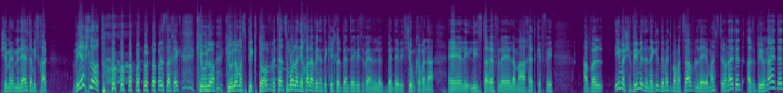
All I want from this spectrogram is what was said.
שמנהל את המשחק. ויש לו אותו, אבל הוא לא משחק כי הוא לא, כי הוא לא מספיק טוב. מצד שמאל אני יכול להבין את זה כי יש לו את בן דייוויס ואין לבן דייוויס שום כוונה אה, להצטרף למערך ההתקפי. אבל אם משווים את זה נגיד באמת במצב למנצ'סטר יונייטד, אז ביונייטד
